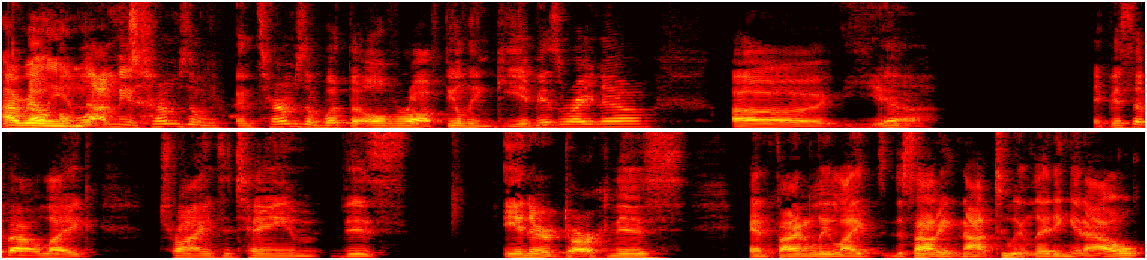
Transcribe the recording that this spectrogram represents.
I really Oh, am. well, I mean, in terms of in terms of what the overall feeling give is right now, uh, yeah. If it's about like trying to tame this inner darkness and finally like deciding not to and letting it out,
